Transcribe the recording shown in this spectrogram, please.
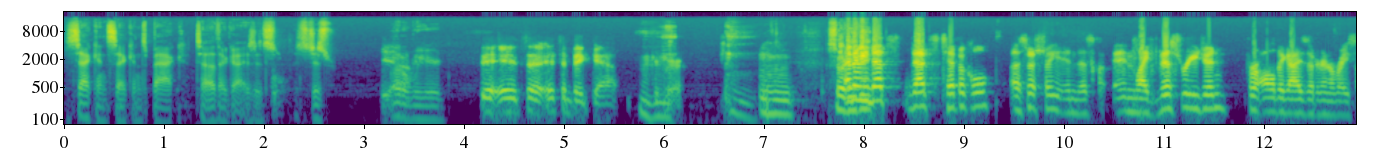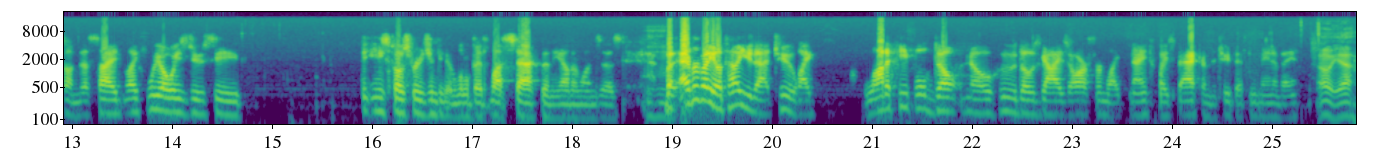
seconds, seconds back to other guys. It's it's just a little weird. It- it's a it's a big gap for Mhm. sure So and I mean think- that's that's typical, especially in this in like this region for all the guys that are going to race on this side. Like we always do see the East Coast region be a little bit less stacked than the other ones is. Mhm. But everybody will tell you that too. Like a lot of people don't know who those guys are from like ninth place back in the 250 main event. Oh yeah,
